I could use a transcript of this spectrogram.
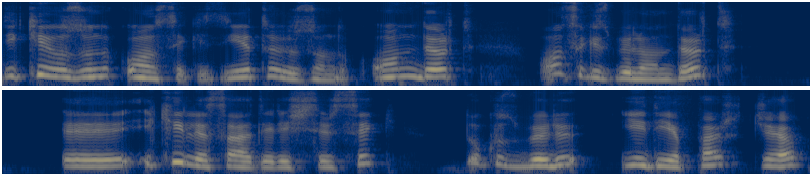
dikey uzunluk 18, yatay uzunluk 14, 18 bölü 14 e, 2 ile sadeleştirirsek 9 bölü 7 yapar. Cevap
